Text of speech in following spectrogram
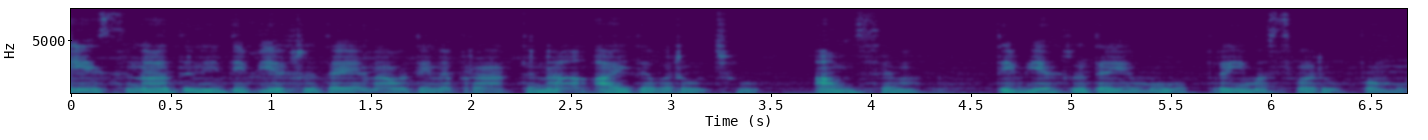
యేసునాథుని దివ్య హృదయ నవదిన ప్రార్థన ఐదవ రోజు. అంశం దివ్య హృదయము ప్రేమ స్వరూపము.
